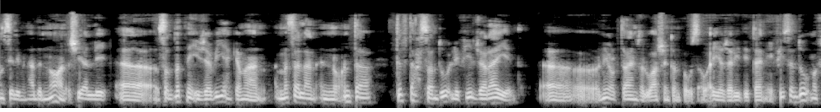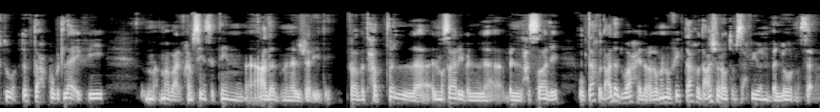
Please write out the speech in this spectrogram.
أمثلة من هذا النوع الأشياء اللي آه، صدمتني ايجابيا كمان. مثلا إنه أنت تفتح صندوق اللي فيه الجرايد. نيويورك تايمز الواشنطن بوست أو أي جريدة ثانية في صندوق مفتوح بتفتح وبتلاقي فيه ما بعرف 50 60 عدد من الجريدة. فبتحط المصاري بالحصالة وبتاخذ عدد واحد رغم إنه فيك تاخذ عشرة وتمسح فيهم البلور مثلا.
